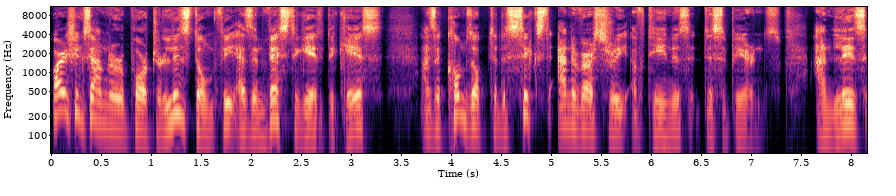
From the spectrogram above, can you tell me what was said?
Irish Examiner reporter Liz Dunphy has investigated the case as it comes up to the sixth anniversary of Tina's disappearance. And Liz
